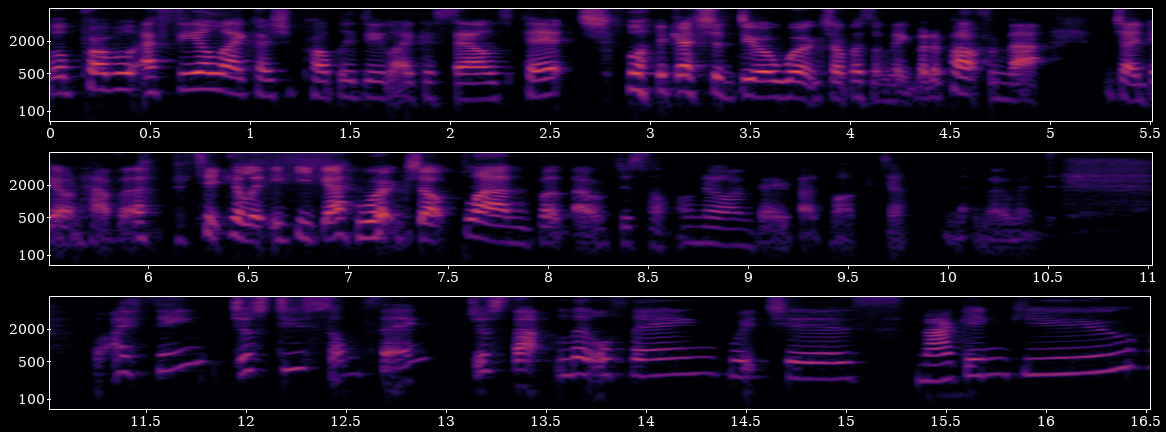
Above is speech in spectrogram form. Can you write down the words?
well, probably I feel like I should probably do like a sales pitch, like I should do a workshop or something. But apart from that, which I don't have a particular Ikigai workshop plan, but I've just thought, oh no, I'm very bad marketer in that moment. But I think just do something, just that little thing which is nagging you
